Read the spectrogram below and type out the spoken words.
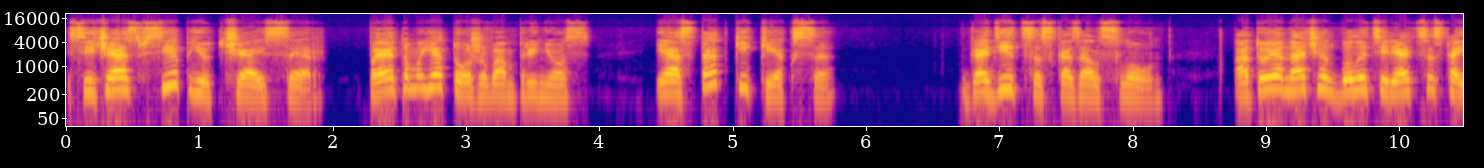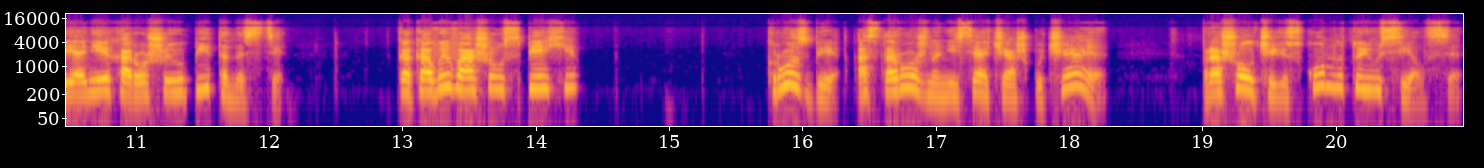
«Сейчас все пьют чай, сэр, поэтому я тоже вам принес. И остатки кекса». «Годится», — сказал Слоун, — «а то я начал было терять состояние хорошей упитанности. Каковы ваши успехи?» Кросби, осторожно неся чашку чая, прошел через комнату и уселся.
